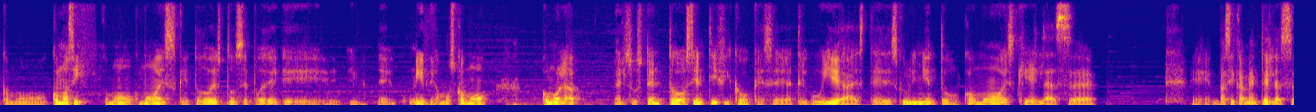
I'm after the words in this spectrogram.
como, ¿cómo así? Cómo, cómo es que todo esto se puede eh, eh, unir, digamos, cómo, cómo la, el sustento científico que se atribuye a este descubrimiento, cómo es que las, eh, básicamente las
